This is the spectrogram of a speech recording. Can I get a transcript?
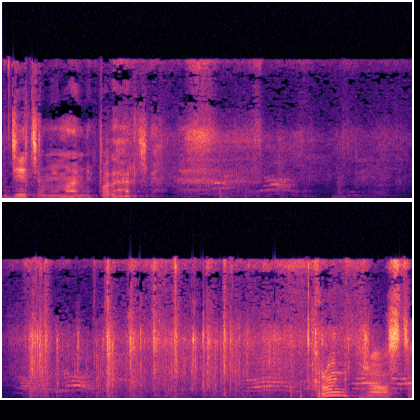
детям и маме подарки. Открой, пожалуйста.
